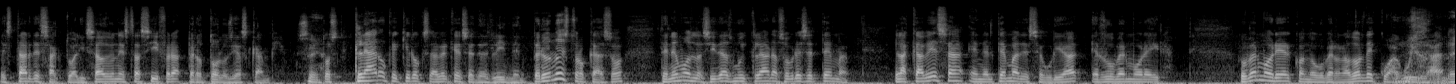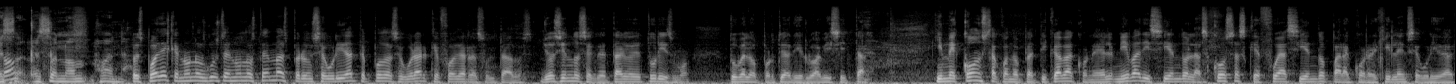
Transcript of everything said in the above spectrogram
estar desactualizado en esta cifra, pero todos los días cambia. Entonces, claro que quiero saber que se deslinden, pero en nuestro caso tenemos las ideas muy claras sobre ese tema. La cabeza en el tema de seguridad es Rubén Moreira. Rubén Moreira, cuando gobernador de Coahuila, eso, no, pues puede que no nos gusten unos temas, pero en seguridad te puedo asegurar que fue de resultados. Yo siendo secretario de Turismo, tuve la oportunidad de irlo a visitar. Y me consta cuando platicaba con él, me iba diciendo las cosas que fue haciendo para corregir la inseguridad.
